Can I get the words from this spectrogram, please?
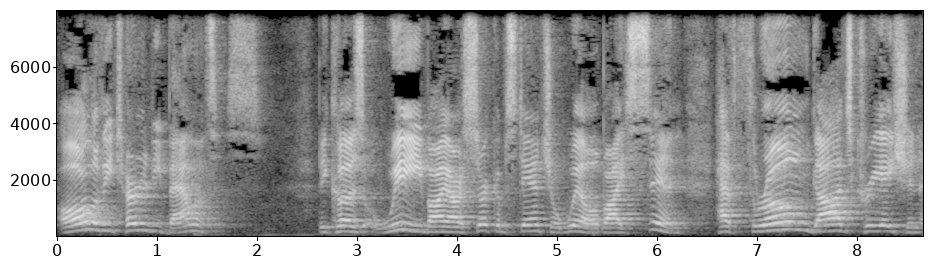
all of eternity balances because we, by our circumstantial will, by sin, have thrown God's creation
